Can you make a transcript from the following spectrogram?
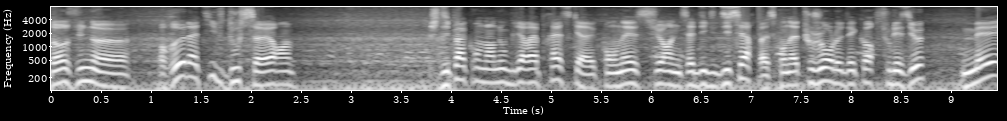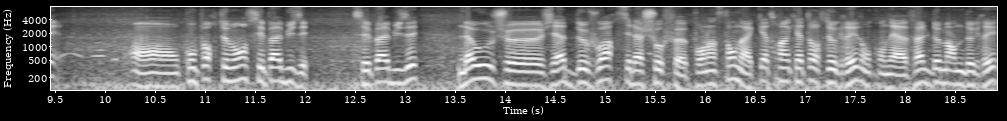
dans une euh, relative douceur. Je dis pas qu'on en oublierait presque qu'on est sur une ZX-10R parce qu'on a toujours le décor sous les yeux, mais en comportement, c'est pas abusé. C'est pas abusé. Là où j'ai hâte de voir, c'est la chauffe. Pour l'instant, on est à 94 degrés, donc on est à Val-de-Marne degrés.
